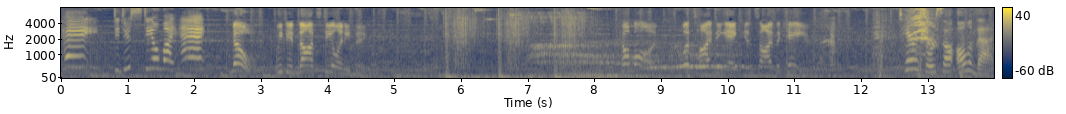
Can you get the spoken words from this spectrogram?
Hey! Did you steal my egg? No, we did not steal anything. Inside the cave. Pterosaur saw all of that.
